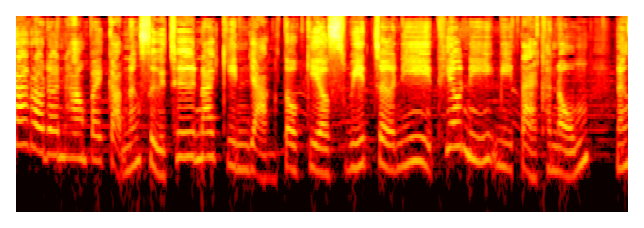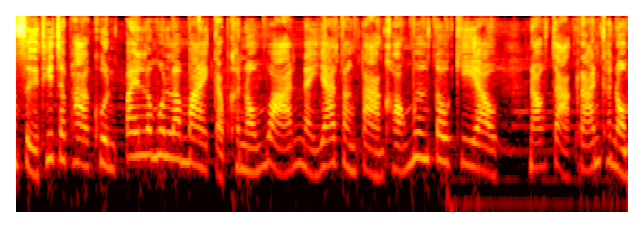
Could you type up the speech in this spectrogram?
รกเราเดินทางไปกับหนังสือชื่อน่ากินอย่างโตเกียวสวีทเจอร์นี่เที่ยวนี้มีแต่ขนม หนังสือที่จะพาคุณไปละมุนละไมกับขนมหวานในย่านต่างๆ ของเมืองโตเกียว นอกจากร้านขนม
